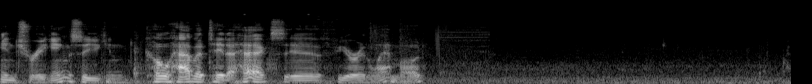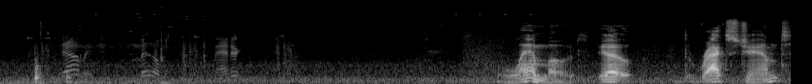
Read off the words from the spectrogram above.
intriguing. So you can cohabitate a hex if you're in LAM mode. Damage. Commander. LAM mode. Yeah, the rack's jammed.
